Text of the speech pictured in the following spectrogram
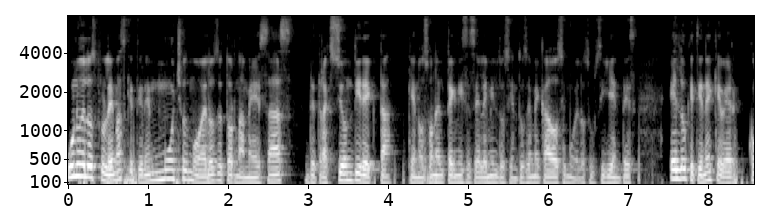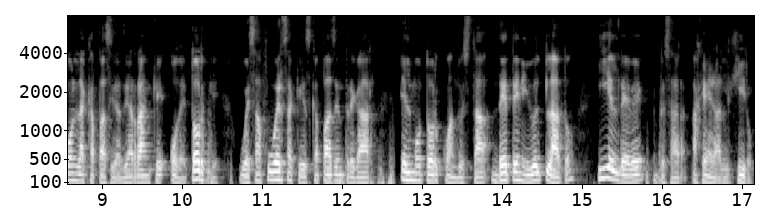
Uno de los problemas que tienen muchos modelos de tornamesas de tracción directa, que no son el Technics SL1200MK2 y modelos subsiguientes, es lo que tiene que ver con la capacidad de arranque o de torque, o esa fuerza que es capaz de entregar el motor cuando está detenido el plato y él debe empezar a generar el giro.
